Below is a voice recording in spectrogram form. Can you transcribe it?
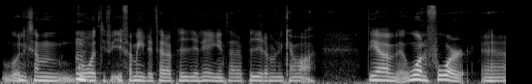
gå- liksom, gå Mm. till, i familjeterapi eller egen terapi eller vad det kan vara. Det är all for. Eh,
